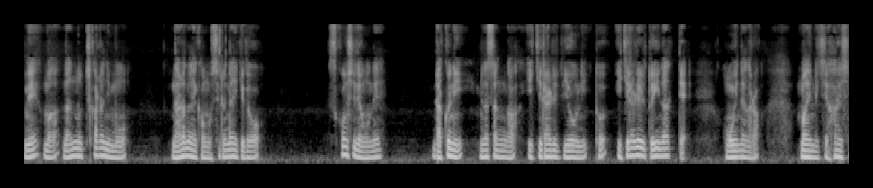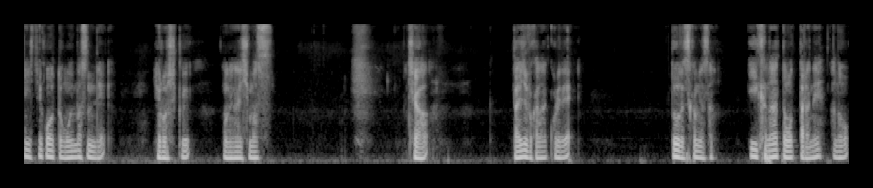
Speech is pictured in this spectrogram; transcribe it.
ね、まあ何の力にもならないかもしれないけど、少しでもね、楽に皆さんが生きられるようにと、生きられるといいなって思いながら、毎日配信していこうと思いますんで、よろしくお願いします。じゃあ、大丈夫かなこれで。どうですか皆さん。いいかなと思ったらね、あの、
